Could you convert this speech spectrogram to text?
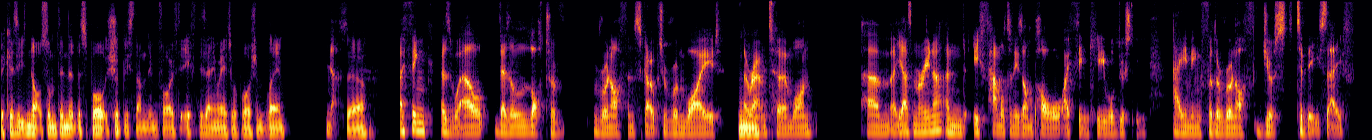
because it's not something that the sport should be standing for. If if there's any way to apportion blame, No. so I think as well, there's a lot of runoff and scope to run wide mm. around turn one um, at Yas Marina. And if Hamilton is on pole, I think he will just be aiming for the runoff just to be safe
